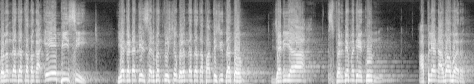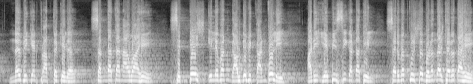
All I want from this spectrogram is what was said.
गोलंदाजाचा बघा ए बी सी या गटातील सर्वोत्कृष्ट गोलंदाजाचा पारदर्शिक जातो. ज्यांनी या स्पर्धेमध्ये एकूण आपल्या नावावर न विकेट प्राप्त केलं. संघाचं नाव आहे सिद्धेश इलेव्हन गावदेवी कानपोली आणि एबीसी गटातील सर्वोत्कृष्ट गोलंदाज ठरत आहे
